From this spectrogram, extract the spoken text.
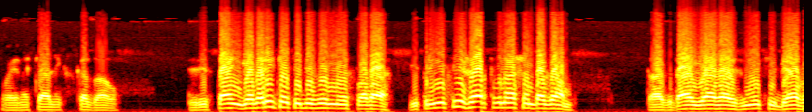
Военачальник сказал, «Перестань говорить эти безумные слова и принеси жертву нашим богам, Тогда я возьму тебя в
